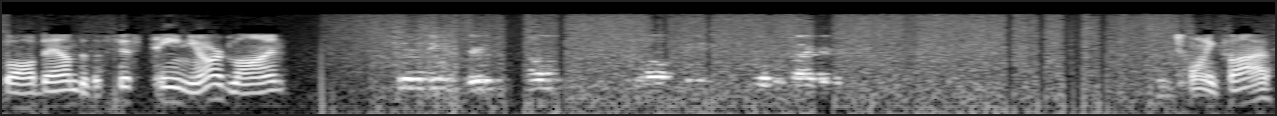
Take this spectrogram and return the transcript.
Ball down to the 15 yard line. And 25.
